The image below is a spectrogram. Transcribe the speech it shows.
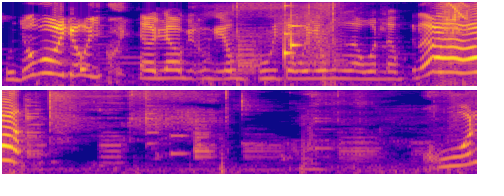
โอ้ยโอ้ยโอ้ยเร็วเร็วเร็วเร็วกูจะเร็วเร็วเร็วอ้าคุณ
